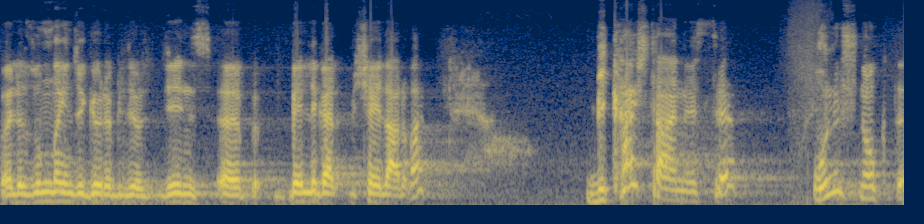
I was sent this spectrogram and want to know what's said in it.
böyle zoomlayınca görebileceğiniz e, belli şeyler var. Birkaç tanesi 13 nokta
